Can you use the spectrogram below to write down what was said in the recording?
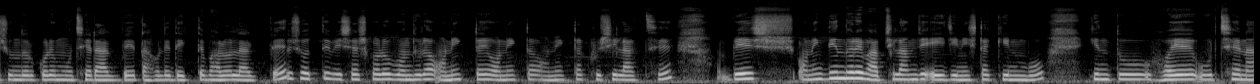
সুন্দর করে মুছে রাখবে, তাহলে দেখতে ভালো লাগবে। সত্যি বিশ্বাস করো বন্ধুরা অনেকটাই, অনেকটা অনেকটা খুশি লাগছে। বেশ অনেক দিন ধরে ভাবছিলাম যে এই জিনিসটা কিনবো, কিন্তু হয়ে উঠছে না।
